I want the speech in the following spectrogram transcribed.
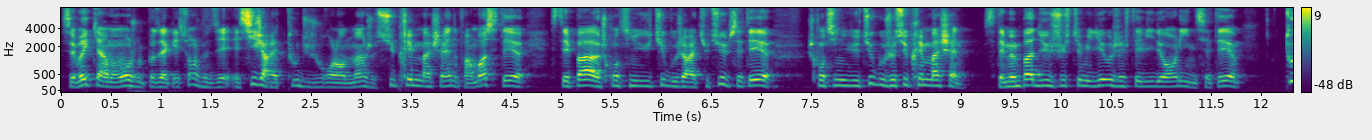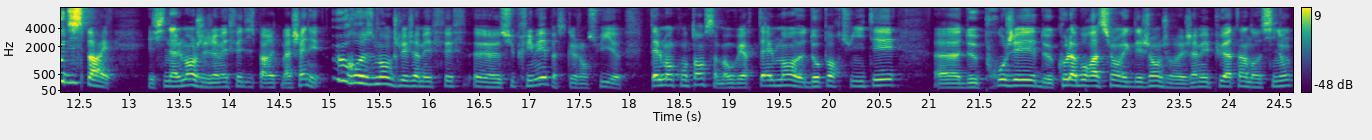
c'est vrai qu'à un moment je me posais la question, je me disais et si j'arrête tout du jour au lendemain, je supprime ma chaîne? Enfin moi c'était euh, c'était pas je continue YouTube ou j'arrête YouTube, c'était je continue YouTube ou je supprime ma chaîne. C'était même pas du juste milieu où j'ai fait des vidéos en ligne, c'était tout disparaît. Et finalement, j'ai jamais fait disparaître ma chaîne, et heureusement que je l'ai jamais fait supprimer, parce que j'en suis tellement content, ça m'a ouvert tellement d'opportunités, euh, de projets, de collaboration avec des gens que j'aurais jamais pu atteindre sinon.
